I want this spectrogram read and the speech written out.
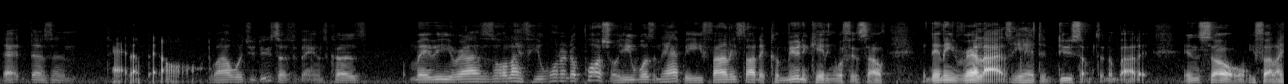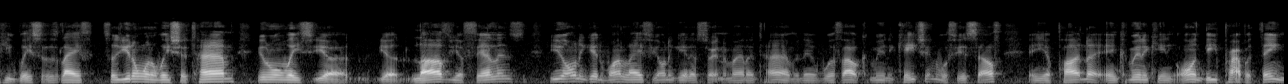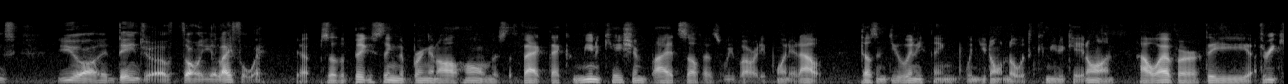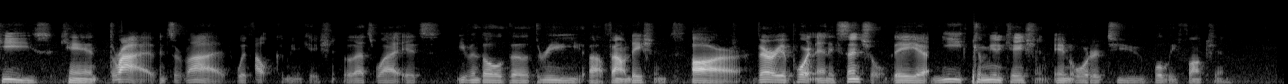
That doesn't. Add up at all. Why would you do such things? Because maybe he realized his whole life he wanted a Porsche. He wasn't happy. He finally started communicating with himself, and then he realized he had to do something about it. And so he felt like he wasted his life. So you don't want to waste your time. You don't want to waste your your love, your feelings. You only get one life. You only get a certain amount of time. And then without communication with yourself and your partner and communicating on the proper things, you are in danger of throwing your life away. Yep. So the biggest thing to bring it all home is the fact that communication by itself, as we've already pointed out, doesn't do anything when you don't know what to communicate on. However, the three keys can thrive and survive without communication. So that's why it's even though the three uh, foundations are very important and essential, they uh, need communication in order to fully function.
